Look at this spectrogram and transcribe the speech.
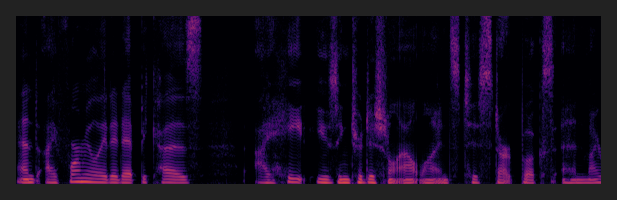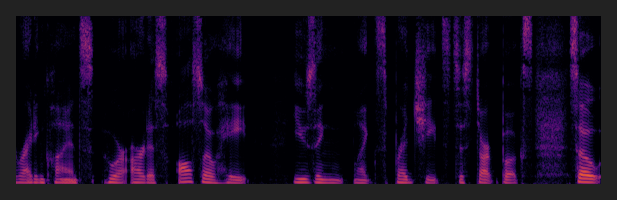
and I formulated it because I hate using traditional outlines to start books, and my writing clients who are artists also hate using like spreadsheets to start books. So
